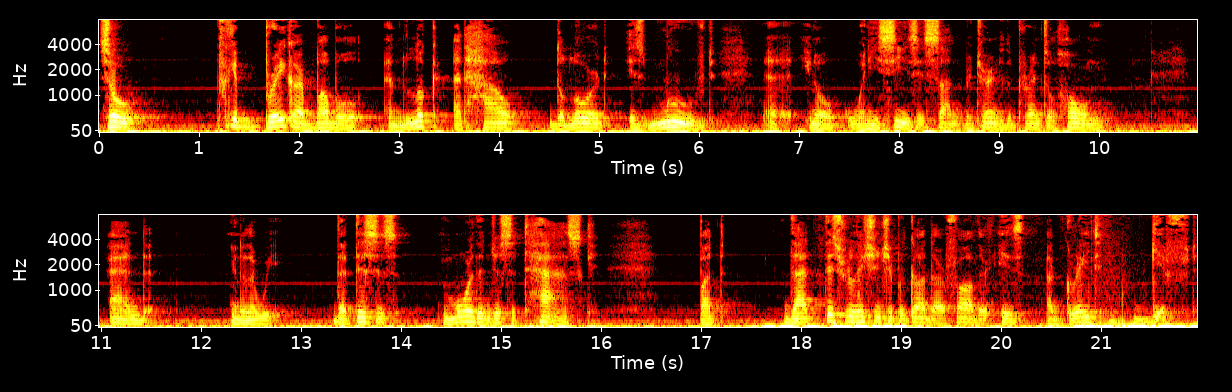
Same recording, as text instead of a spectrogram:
So, if we could break our bubble and look at how the Lord is moved, uh, you know, when he sees his son return to the parental home, and you know that we that this is more than just a task, but that this relationship with God our Father is a great gift.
